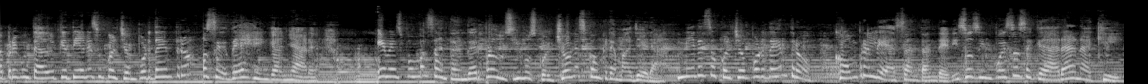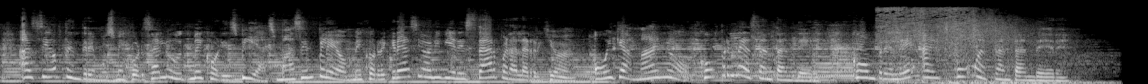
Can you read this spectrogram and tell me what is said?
¿Se ha preguntado qué tiene su colchón por dentro? No se deje engañar. En Espuma Santander producimos colchones con cremallera. Mire su colchón por dentro. Cómprele a Santander y sus impuestos se quedarán aquí. Así obtendremos mejor salud, mejores vías, más empleo, mejor recreación y bienestar para la región. Oiga, mano, cómprele a Santander. Cómprele a Espuma Santander.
